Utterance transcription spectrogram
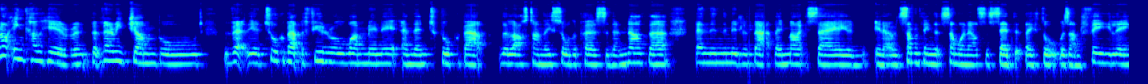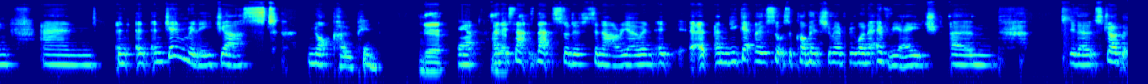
not incoherent, but very jumbled. They talk about the funeral one minute and then talk about the last time they saw the person another. Then in the middle of that, they might say, and you know, something that someone else has said that they thought was unfeeling, and and and, and generally just not coping. yeah, Yeah, and Yeah. it's that that sort of scenario, and it, and you get those sorts of comments from everyone at every age. Um, you know, struggle,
